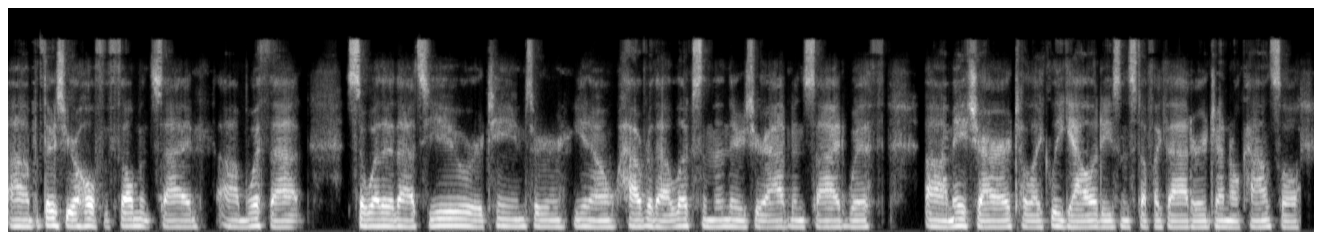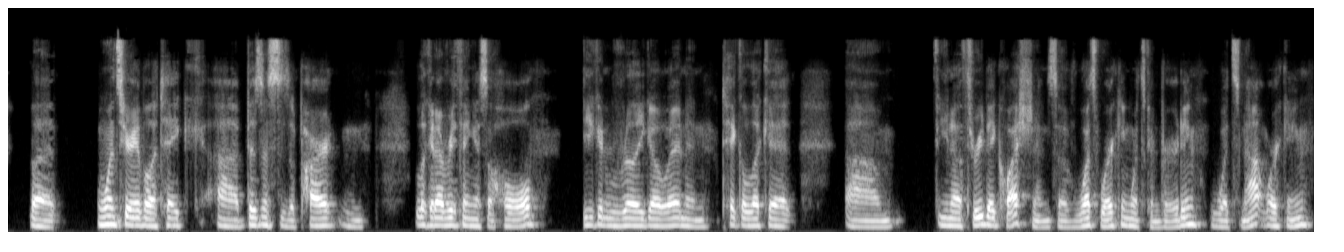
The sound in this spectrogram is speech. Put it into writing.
uh, but there's your whole fulfillment side um, with that. So whether that's you or teams or you know however that looks, and then there's your admin side with um, HR to like legalities and stuff like that, or a general counsel. But once you're able to take uh, businesses apart and look at everything as a whole, you can really go in and take a look at, um, you know, three big questions of what's working, what's converting, what's not working,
